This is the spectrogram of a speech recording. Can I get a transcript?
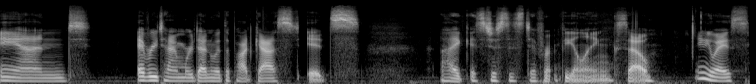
And every time we're done with the podcast, it's like it's just this different feeling. So, anyways.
